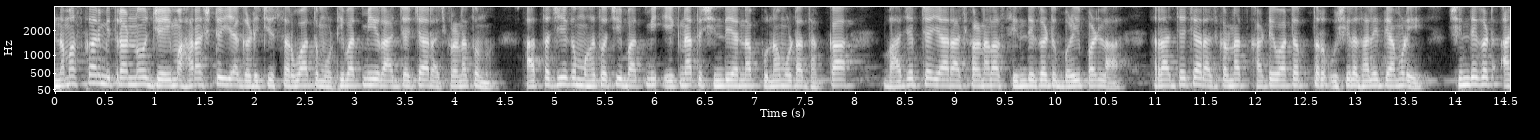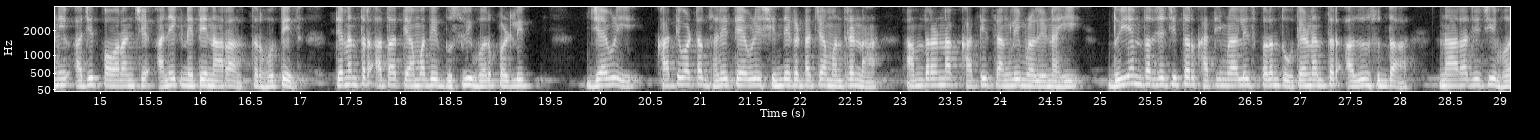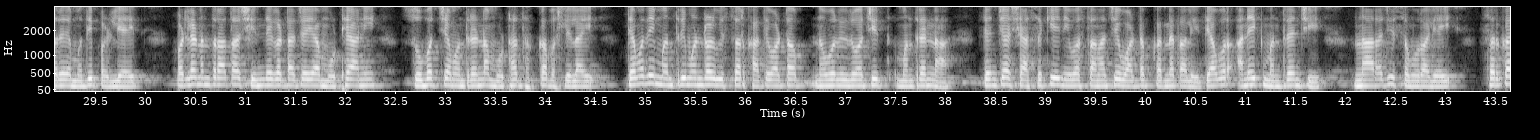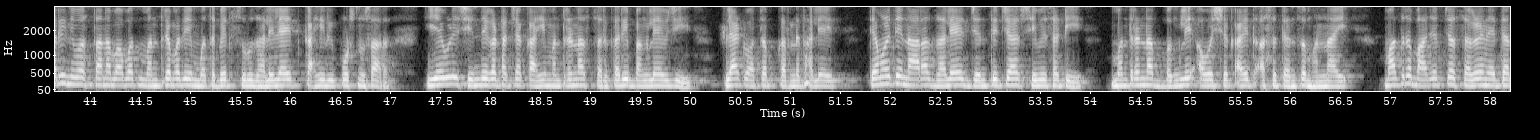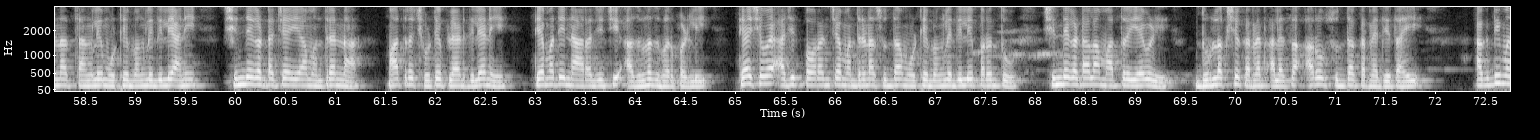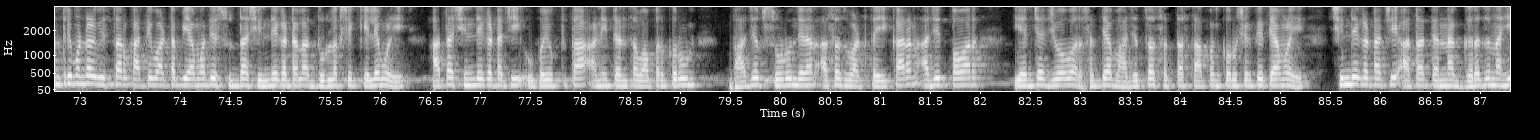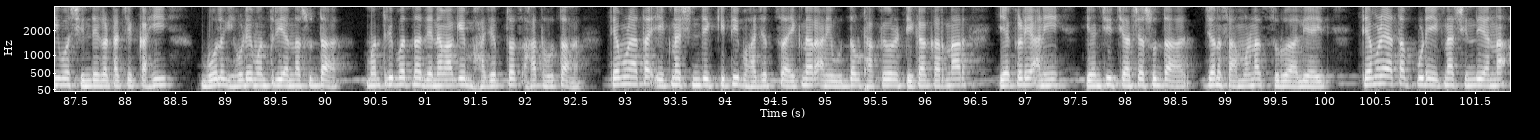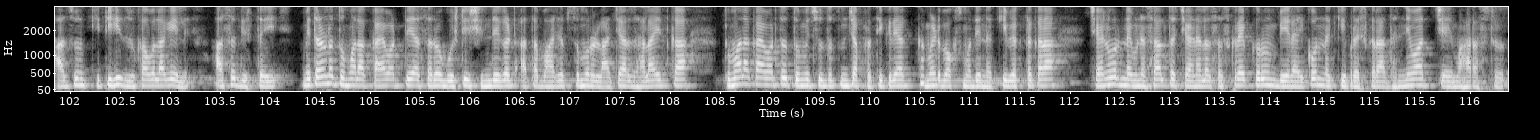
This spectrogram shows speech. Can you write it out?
नमस्कार मित्रांनो जय महाराष्ट्र. या घडीची सर्वात मोठी बातमी राज्याच्या राजकारणातून. आत्ताची एक महत्त्वाची बातमी एकनाथ शिंदे यांना पुन्हा मोठा धक्का. भाजपच्या या राजकारणाला शिंदे गट बळी पडला. राज्याच्या राजकारणात खाटेवाटप तर उशिरा झाले त्यामुळे शिंदे गट आणि अजित पवारांचे अनेक नेते नाराज तर होतेच. त्यानंतर आता त्यामध्ये दुसरी भर पडली. ज्यावेळी खातेवाटप झाले त्यावेळी शिंदे गटाच्या मंत्र्यांना आमदारांना खाती चांगली मिळाली नाही. दुय्यम दर्जाची तर खाती मिळालीच परंतु त्यानंतर अजून सुद्धा नाराजीची भर यामध्ये पडली आहेत. पडल्यानंतर आता शिंदे गटाच्या या मोठ्या आणि सोबतच्या मंत्र्यांना मोठा धक्का बसलेला आहे. त्यामध्ये मंत्रिमंडळ विस्तार खातेवाटप नवनिर्वाचित मंत्र्यांना त्यांच्या शासकीय निवासस्थानाचे वाटप करण्यात आले. त्यावर अनेक मंत्र्यांची नाराजी समोर आली आहे. सरकारी निवासस्थानाबाबत मंत्र्यामध्ये मतभेद सुरू झालेले आहेत. काही रिपोर्ट्सनुसार यावेळी शिंदे गटाच्या काही मंत्र्यांना सरकारी बंगल्याऐवजी फ्लॅट वाटप करण्यात आले आहेत. त्यामुळे ते नाराज झाले आहेत. जनतेच्या सेवेसाठी मंत्र्यांना बंगले आवश्यक आहेत असं त्यांचं म्हणणं आहे. मात्र भाजपच्या सगळ्या नेत्यांना चांगले मोठे बंगले दिले आणि शिंदे गटाच्या या मंत्र्यांना मात्र छोटे फ्लॅट दिल्याने त्यामध्ये नाराजीची अजूनच भर पडली. त्याशिवाय अजित पवारांच्या मंत्र्यांना सुद्धा मोठे बंगले दिले परंतु शिंदे गटाला मात्र यावेळी दुर्लक्ष करण्यात आल्याचा आरोप सुद्धा करण्यात येत आहे. अगदी मंत्रिमंडळ विस्तार खातेवाटप यामध्ये सुद्धा शिंदे गटाला दुर्लक्ष केल्यामुळे आता शिंदे गटाची उपयुक्तता आणि त्यांचा वापर करून भाजप सोडून देणार असंच वाटतंय. कारण अजित पवार यांच्या जीवावर सध्या भाजपचा सत्ता स्थापन करू शकते. त्यामुळे शिंदे गटाची आता त्यांना गरज नाही व शिंदे गटाचे काही बोल घेवडे मंत्री यांना सुद्धा मंत्रिपद न देण्यामागे भाजपचाच हात होता. त्यामुळे आता एकनाथ शिंदे किती भाजपचा ऐकणार आणि उद्धव ठाकरेवर टीका करणार याकडे आणि यांची चर्चा सुद्धा जनसामान्यात सुरू आली आहेत त्यामुळे आता पुढे एकनाथ शिंदे यांना अजून कितीही झुकावं लागेल असं दिसतंय. मित्रांनो तुम्हाला काय वाटतं? या सर्व गोष्टी शिंदे गट आता भाजपसमोर लाचार झाला आहेत का? तुम्हाला काय वाटतं? तुम्ही तुम्ही सुद्धा तुमच्या प्रतिक्रिया कमेंट बॉक्समध्ये नक्की व्यक्त करा. चॅनलवर नवीन असाल तर चॅनलला सबस्क्राईब करून बेल आयकॉन नक्की प्रेस करा. धन्यवाद. जय महाराष्ट्र.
